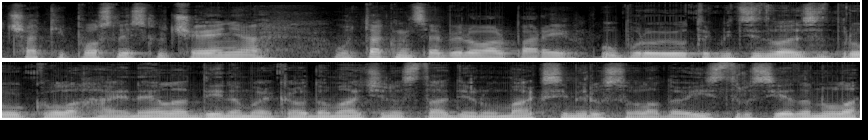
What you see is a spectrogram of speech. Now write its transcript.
čak i poslije isključenja. Utakmica je bilo u Alpariju. U prvoj utakmici 21. kola HNL-a Dinamo je kao domaćin na stadionu u Maksimiru savladao Istru s 1-0.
